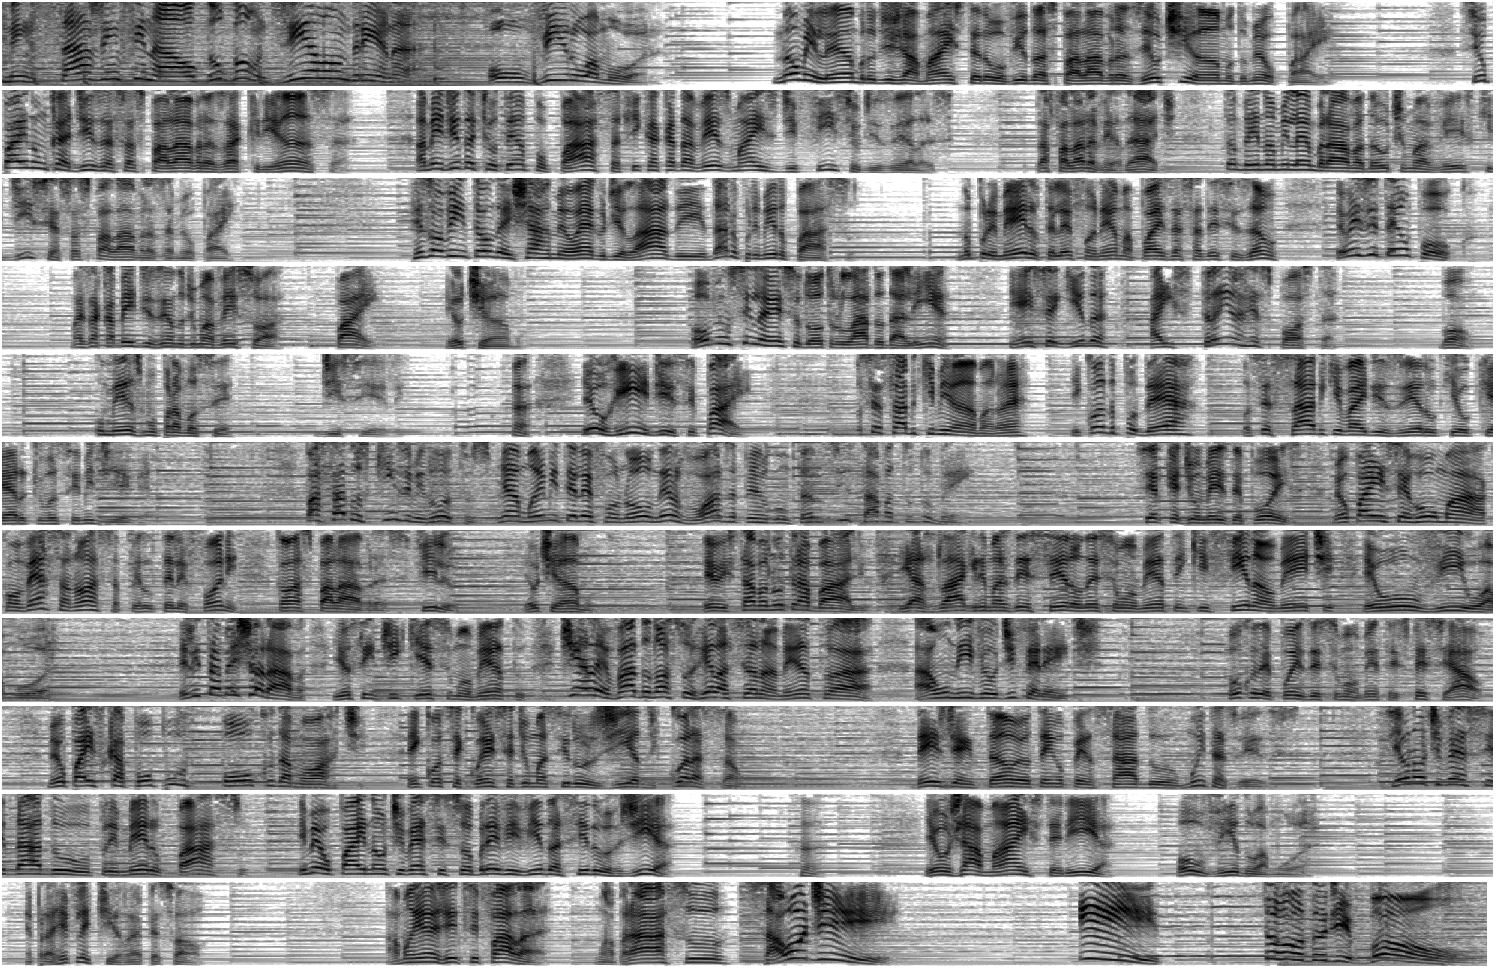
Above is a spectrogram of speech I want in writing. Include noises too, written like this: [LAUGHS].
Mensagem final do Bom Dia Londrina. Ouvir o amor. Não me lembro de jamais ter ouvido as palavras Eu te amo do meu pai. Se o pai nunca diz essas palavras à criança, à medida que o tempo passa, fica cada vez mais difícil dizê-las. Para falar a verdade, também não me lembrava da última vez que disse essas palavras a meu pai. Resolvi então deixar meu ego de lado e dar o primeiro passo. No primeiro telefonema após essa decisão, eu hesitei um pouco mas acabei dizendo de uma vez só: Pai, eu te amo. Houve um silêncio do outro lado da linha e em seguida a estranha resposta: Bom, o mesmo para você, disse ele. [LAUGHS] Eu ri e disse: Pai, você sabe que me ama, não é? E quando puder, você sabe que vai dizer o que eu quero que você me diga. Passados 15 minutos, minha mãe me telefonou nervosa perguntando se estava tudo bem. Cerca de um mês depois, meu pai encerrou uma conversa nossa pelo telefone com as palavras: Filho, eu te amo. Eu estava no trabalho e as lágrimas desceram nesse momento em que finalmente eu ouvi o amor. Ele também chorava e eu senti que esse momento tinha levado nosso relacionamento a, a um nível diferente. Pouco depois desse momento especial, meu pai escapou por pouco da morte, em consequência de uma cirurgia de coração. Desde então eu tenho pensado muitas vezes: se eu não tivesse dado o primeiro passo e meu pai não tivesse sobrevivido à cirurgia, eu jamais teria ouvido o amor. É para refletir, não é, pessoal? Amanhã a gente se fala. Um abraço, saúde e tudo de bom!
